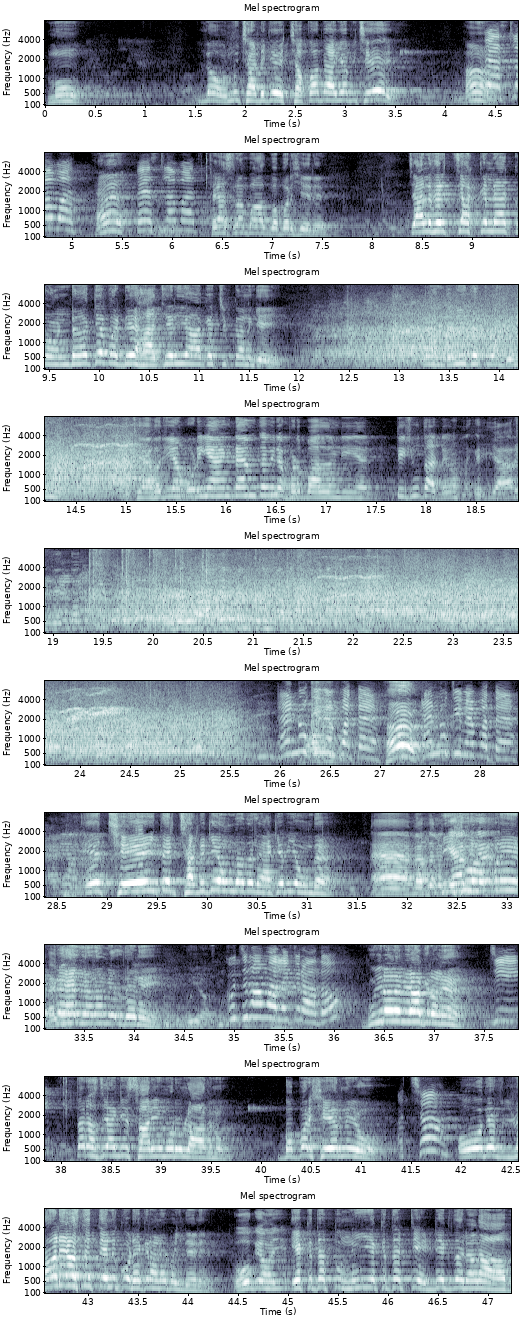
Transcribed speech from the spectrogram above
ਮੂੰਹ। ਲਾਹੌਰ ਨੂੰ ਛੱਡ ਕੇ ਛਾਪਾ ਪੈ ਗਿਆ ਪਿੱਛੇ। ਹਾਂ। ਫੈਸਲਾਬਾਦ। ਹੈ? ਫੈਸਲਾਬਾਦ। ਫੈਸਲਾਬਾਦ ਬੱਬਰ ਸ਼ੇਰ। ਹੈ। ਚੱਲ ਫਿਰ ਚੱਕ ਲੈ ਕੁੰਡ ਕਿ ਵੱਡੇ ਹਾਜ਼ਰੀ ਆ ਕੇ ਚੁੱਕਣਗੇ। ਕੁੰਡ ਵੀ ਤੇ ਕੁੰਡ ਵੀ। ਅੱਛਾ ਇਹੋ ਜੀਆਂ ਕੁੜੀਆਂ ਐਨ ਟਾਈਮ ਤੇ ਵੀ ਰਫੜ ਪਾ ਦਿੰਦੀਆਂ। ਟਿਸ਼ੂ ਤੁਹਾਡੇ ਹੋਣਗੇ। ਯਾਰ ਵੇਖੋ ਇਹਨੂੰ ਕਿਵੇਂ ਪਤਾ ਹੈ? ਹੈਂ? ਇਹਨੂੰ ਕਿਵੇਂ ਪਤਾ ਹੈ? ਇਹ 6 ਹੀ ਤੇ ਛੱਡ ਕੇ ਆਉਂਦਾ ਤੇ ਲੈ ਕੇ ਵੀ ਆਉਂਦਾ ਐ ਮੈਂ ਤੈਨੂੰ ਕਿਹਾ ਸੀ ਆਪਣੇ ਪੈਸੇ ਜ਼ਿਆਦਾ ਮਿਲਦੇ ਨੇ। ਗੁਜਰਾਂ ਵਾਲੇ ਕਰਾ ਦੋ। ਗੁਜਰਾਂ ਨੇ ਵਿਆਹ ਕਰਾਣਾ ਹੈ। ਜੀ। ਤਰਸ ਜਾਏਗੀ ਸਾਰੀ ਉਮਰ ਔਲਾਦ ਨੂੰ। ਬੱਬਰ ਸ਼ੇਰ ਨੇ ਉਹ। ਅੱਛਾ। ਉਹਦੇ ਲਾੜੇ ਵਾਸਤੇ ਤਿੰਨ ਘੋੜੇ ਕਰਾਣੇ ਪੈਂਦੇ ਨੇ। ਉਹ ਕਿਉਂ ਜੀ? ਇੱਕ ਤਾਂ ਧੁੰਨੀ ਇੱਕ ਤਾਂ ਢਿੱਡ ਇੱਕ ਤਾਂ ਲਾੜਾ ਆਪ।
